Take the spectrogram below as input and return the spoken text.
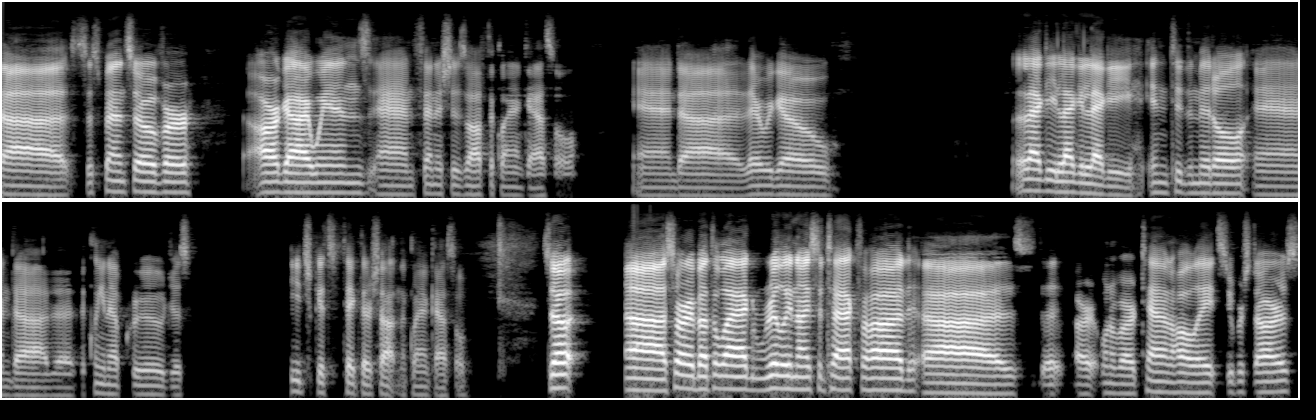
Uh, suspense over. Our guy wins and finishes off the clan castle. And uh, there we go. Leggy, leggy, leggy into the middle, and uh, the the cleanup crew just each gets to take their shot in the clan castle. So uh, sorry about the lag. Really nice attack, Fahad. Uh, our, one of our Town Hall 8 superstars.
